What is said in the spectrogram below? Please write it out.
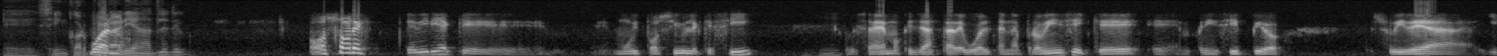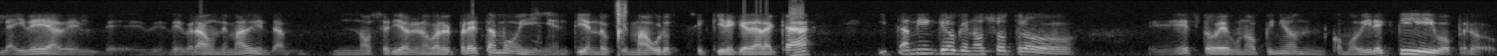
eh, ¿se incorporarían a Atlético? Osores, te diría que es muy posible que sí, porque sabemos que ya está de vuelta en la provincia y que eh, en principio su idea y la idea de, de, Brown de Madrid no sería renovar el préstamo y entiendo que Mauro se quiere quedar acá. Y también creo que nosotros, eh, esto es una opinión como directivo, pero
